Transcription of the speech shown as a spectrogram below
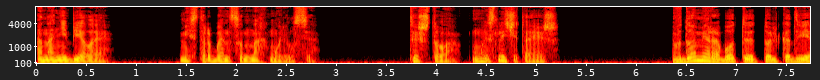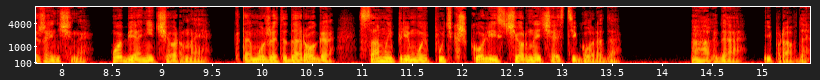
Она не белая, Мистер Бенсон нахмурился. «Ты что, мысли читаешь?» «В доме работают только две женщины. Обе они черные. К тому же эта дорога — самый прямой путь к школе из черной части города». «Ах, да, и правда».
